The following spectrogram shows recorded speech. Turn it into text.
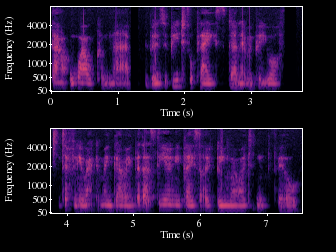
that welcome there. But it was a beautiful place. Don't let me put you off definitely recommend going, but that's the only place that I've been where I didn't feel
